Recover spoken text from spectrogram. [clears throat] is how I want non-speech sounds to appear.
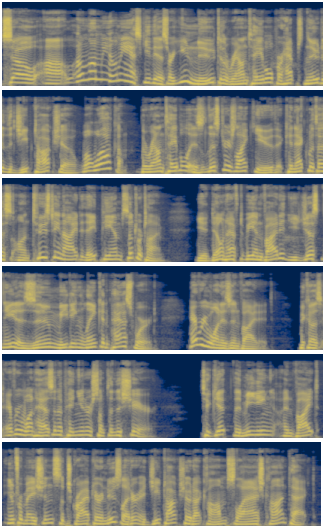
So uh, let me let me ask you this: Are you new to the Roundtable? Perhaps new to the Jeep Talk Show? Well, welcome. The Roundtable is listeners like you that connect with us on Tuesday night at 8 p.m. Central Time. You don't have to be invited; you just need a Zoom meeting link and password. Everyone is invited because everyone has an opinion or something to share. To get the meeting invite information, subscribe to our newsletter at jeeptalkshow.com/contact.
